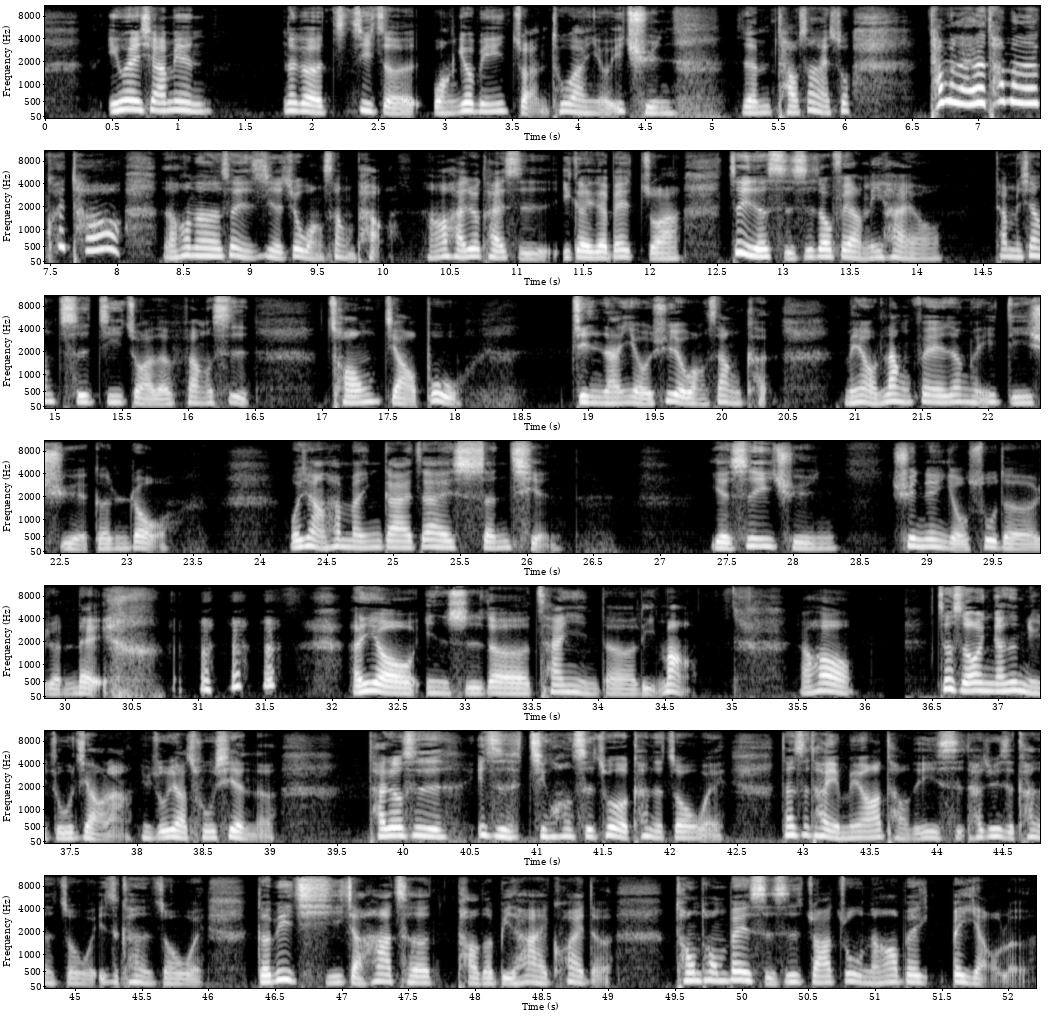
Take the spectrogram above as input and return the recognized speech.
因为下面那个记者往右边一转，突然有一群人逃上来说，他们来了，他们来，快逃！然后呢，摄影记者就往上跑。然后他就开始一个一个被抓，这里的死尸都非常厉害哦。他们像吃鸡爪的方式，从脚部井然有序的往上啃，没有浪费任何一滴血跟肉。我想他们应该在生前也是一群训练有素的人类，很有饮食的餐饮的礼貌。然后这时候应该是女主角啦，女主角出现了。她就是一直惊慌失措的看着周围，但是她也没有要逃的意思，她就一直看着周围，一直看着周围。隔壁骑脚踏车跑得比他还快的，通通被死尸抓住，然后被被咬了，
